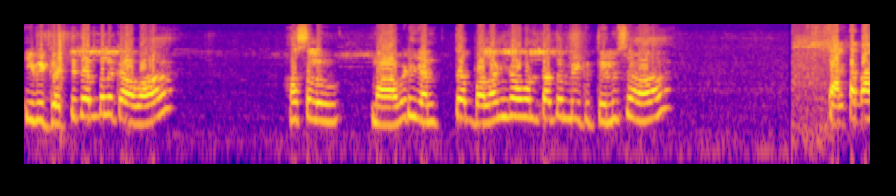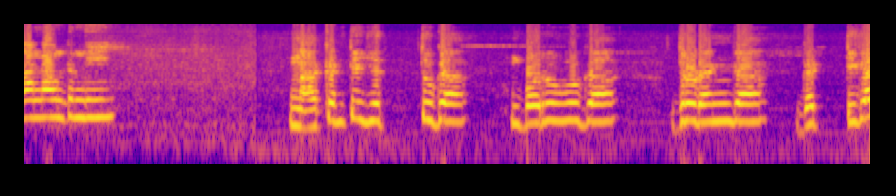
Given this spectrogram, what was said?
ఇవి గట్టి దెబ్బలు కావా? అసలు మా ఆవిడ ఎంత బలంగా ఉంటుందో మీకు తెలుసా? ఎంత బలంగా ఉంటుంది? నాకంటే ఎత్తుగా బరువుగా దృఢంగా గట్టిగా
